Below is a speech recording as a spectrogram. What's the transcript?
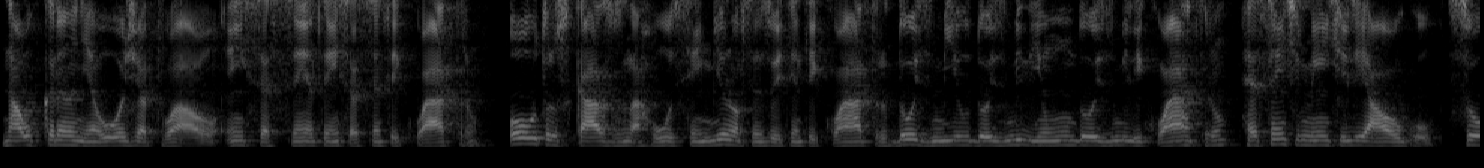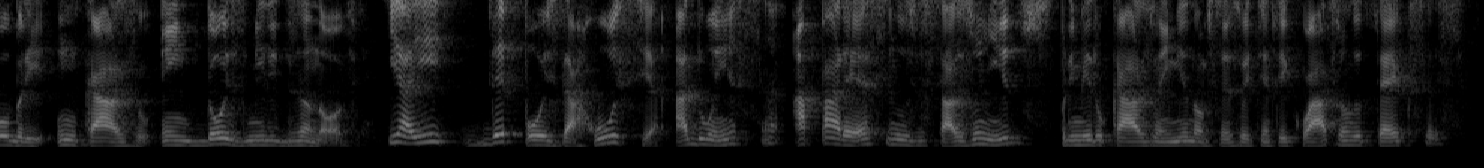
na Ucrânia hoje atual, em 60, em 64, outros casos na Rússia em 1984, 2000, 2001, 2004. Recentemente li algo sobre um caso em 2019. E aí, depois da Rússia, a doença aparece nos Estados Unidos. Primeiro caso em 1984 no Texas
